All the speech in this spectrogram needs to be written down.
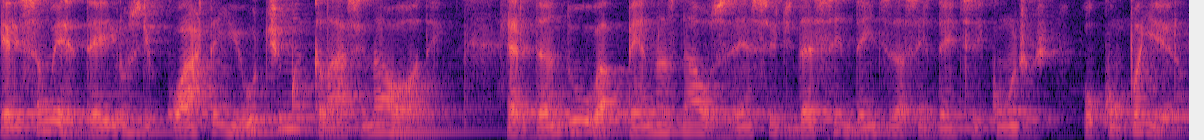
eles são herdeiros de quarta e última classe na ordem, herdando apenas na ausência de descendentes, ascendentes e cônjuge ou companheiro,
